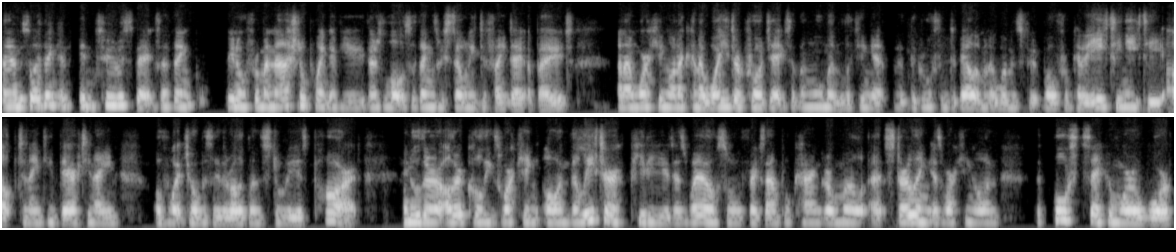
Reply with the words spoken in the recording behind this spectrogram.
Um, so I think in, in two respects, I think you know, from a national point of view, there's lots of things we still need to find out about. And I'm working on a kind of wider project at the moment looking at the, the growth and development of women's football from kind of 1880 up to 1939, of which obviously the Rutherglen story is part. I know there are other colleagues working on the later period as well. So, for example, Karen Grunwell at Stirling is working on the post Second World War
